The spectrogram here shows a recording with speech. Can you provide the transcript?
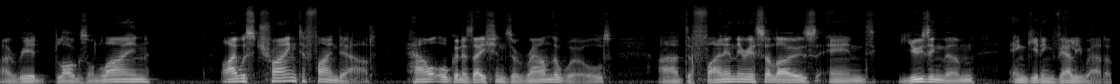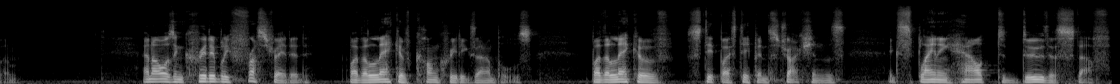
I read blogs online. I was trying to find out how organizations around the world are defining their SLOs and using them and getting value out of them. And I was incredibly frustrated by the lack of concrete examples, by the lack of step by step instructions explaining how to do this stuff.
